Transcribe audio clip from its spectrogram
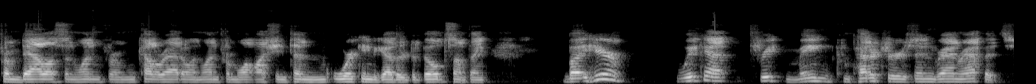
from Dallas and one from Colorado and one from Washington working together to build something. But here we've got three main competitors in Grand Rapids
